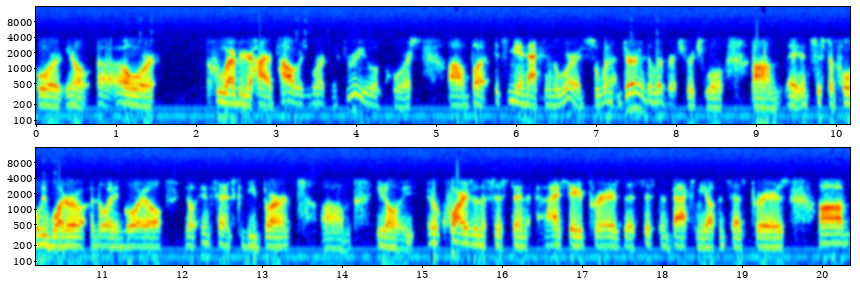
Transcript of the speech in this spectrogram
or you know, uh, or whoever your higher power is working through you, of course. Um, but it's me enacting the words. So when during a deliverance ritual, um, it consists of holy water, anointing oil. You know, incense can be burnt. Um, you know, it, requires an assistant. I say prayers. The assistant backs me up and says prayers. Um,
